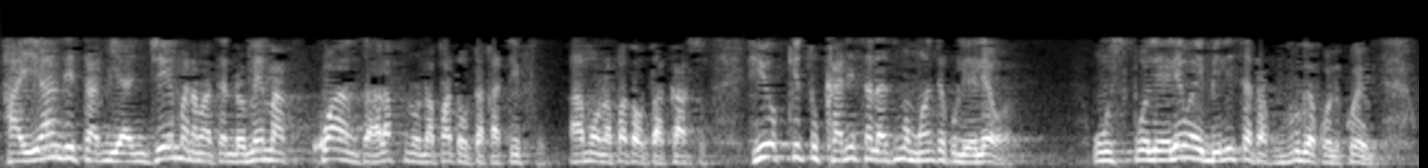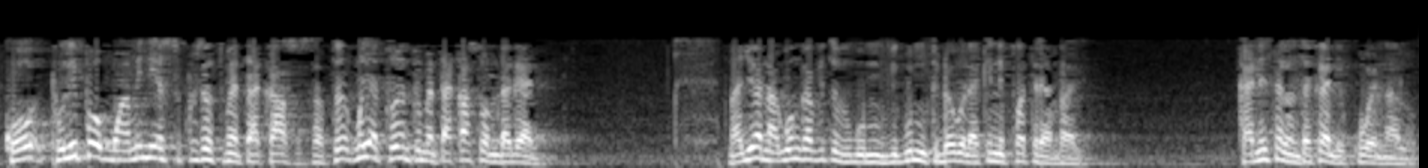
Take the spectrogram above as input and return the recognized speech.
Haianzi tabia njema na matendo mema kwanza alafu ndo unapata utakatifu ama unapata utakaso. Hiyo kitu kanisa lazima mwanze kulielewa. Usipolielewa ibilisi atakuvuruga kwelikweli kwao tulipomwamini yesu kristo tumetakaswa. Sasa tuone tumetakaswa muda gani. Najua nagonga vitu vigumu vigumu kidogo lakini potele mbali. Kanisa linatakiwa likuwe nalo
